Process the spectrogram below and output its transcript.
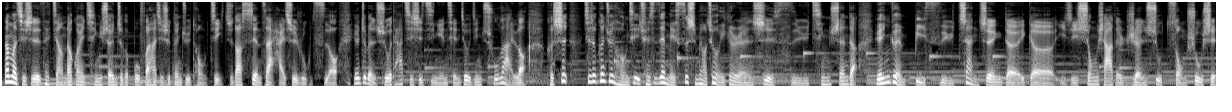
那么，其实，在讲到关于轻生这个部分，它其实根据统计，直到现在还是如此哦。因为这本书它其实几年前就已经出来了，可是其实根据统计，全世界每四十秒就有一个人是死于轻生的，远远比死于战争的一个以及凶杀的人数总数是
